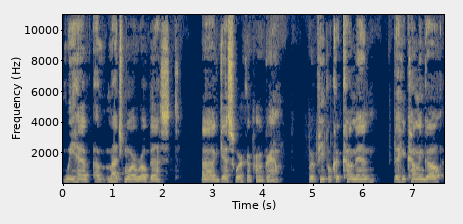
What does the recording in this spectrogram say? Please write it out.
we have a much more robust uh, guest worker program where people could come in, they could come and go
